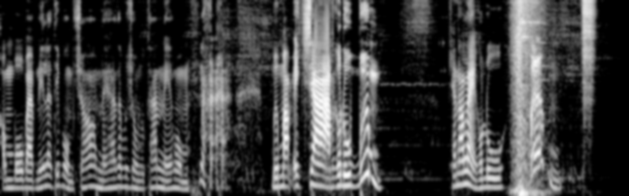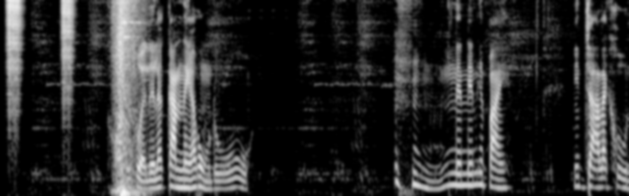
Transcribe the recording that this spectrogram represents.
คอมโบแบบนี้แหละที่ผมชอบนะฮะท่านผู้ชมทุกท่านนะครับผมมือมับเอ็กชาร์ดก็ดูบึ้ม แค่นั้นแหละเขาดูบึ้ม วยๆเลยแล้วกันนะครับผมดูเน้นๆกันไปนินจาและคูณ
